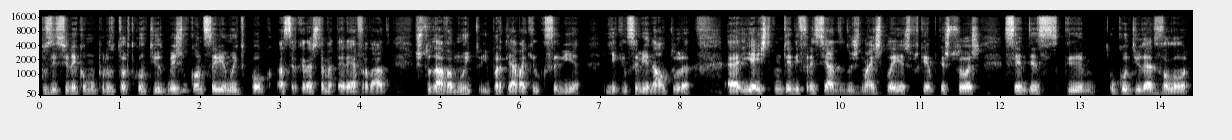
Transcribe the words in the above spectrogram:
posicionei como um produtor de conteúdo, mesmo quando sabia muito pouco acerca desta matéria, é verdade, estudava muito e partilhava aquilo que sabia e aquilo que sabia na altura, uh, e é isto que me tem diferenciado dos demais players, porque, porque as pessoas sentem-se que o conteúdo é de valor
